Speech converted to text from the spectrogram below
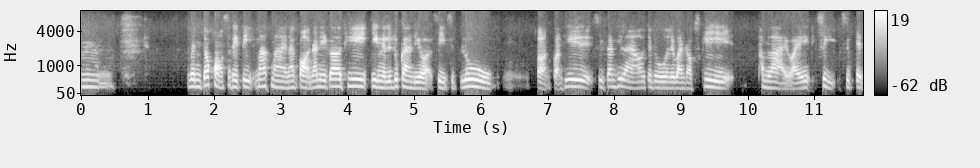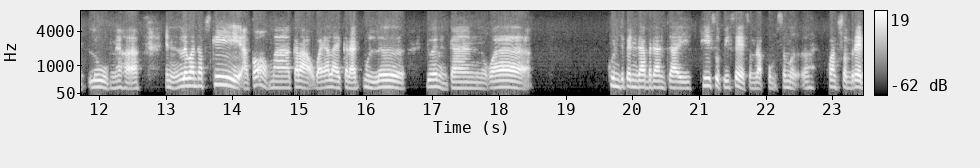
อืมเป็นเจ้าของสถิติมากมายนะ ก่อนหน้านี้ก็ที่ยิงในฤดูกาลเดียวอะ40 ลูกก่อนก่อนที่ซีซั่นที่แล้วจะโดนเลวันดอฟสกี้ ทำลายไว้ 41 ลูกนะคะเห็นเลวันดอฟสกี้ก็ออกมากล่าวไว้อะไรกระดมุลเลอร์ด้วยเหมือนกันว่าคุณจะเป็นแรงบันดาลใจที่สุดพิเศษสำหรับผมเสมอ ความสำเร็จ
